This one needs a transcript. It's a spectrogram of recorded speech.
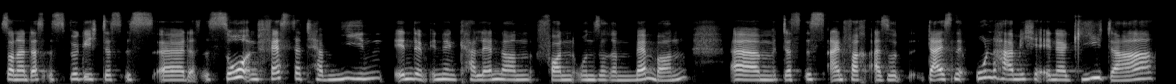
sondern das ist wirklich, das ist, äh, das ist so ein fester Termin in, dem, in den Kalendern von unseren Membern. Ähm, das ist einfach, also da ist eine unheimliche Energie da.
